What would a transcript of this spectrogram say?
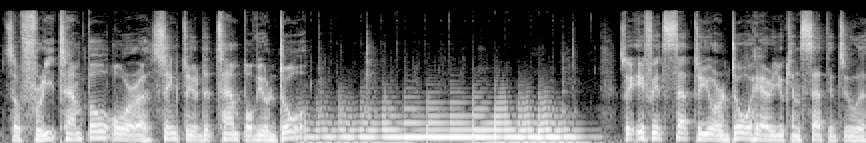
so free tempo, or sync to the tempo of your DAW. So if it's set to your DAW here, you can set it to uh,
